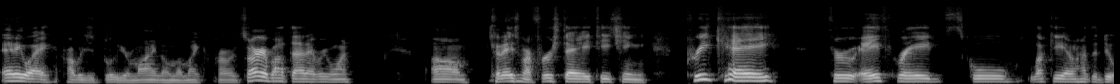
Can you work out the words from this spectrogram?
Anyway, I probably just blew your mind on the microphone. Sorry about that, everyone. Um, today's my first day teaching pre-K through eighth grade school. Lucky I don't have to do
